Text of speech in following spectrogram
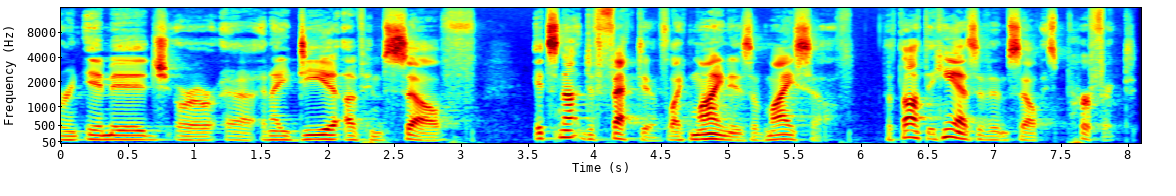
or an image or uh, an idea of himself, it's not defective like mine is of myself. The thought that he has of himself is perfect.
